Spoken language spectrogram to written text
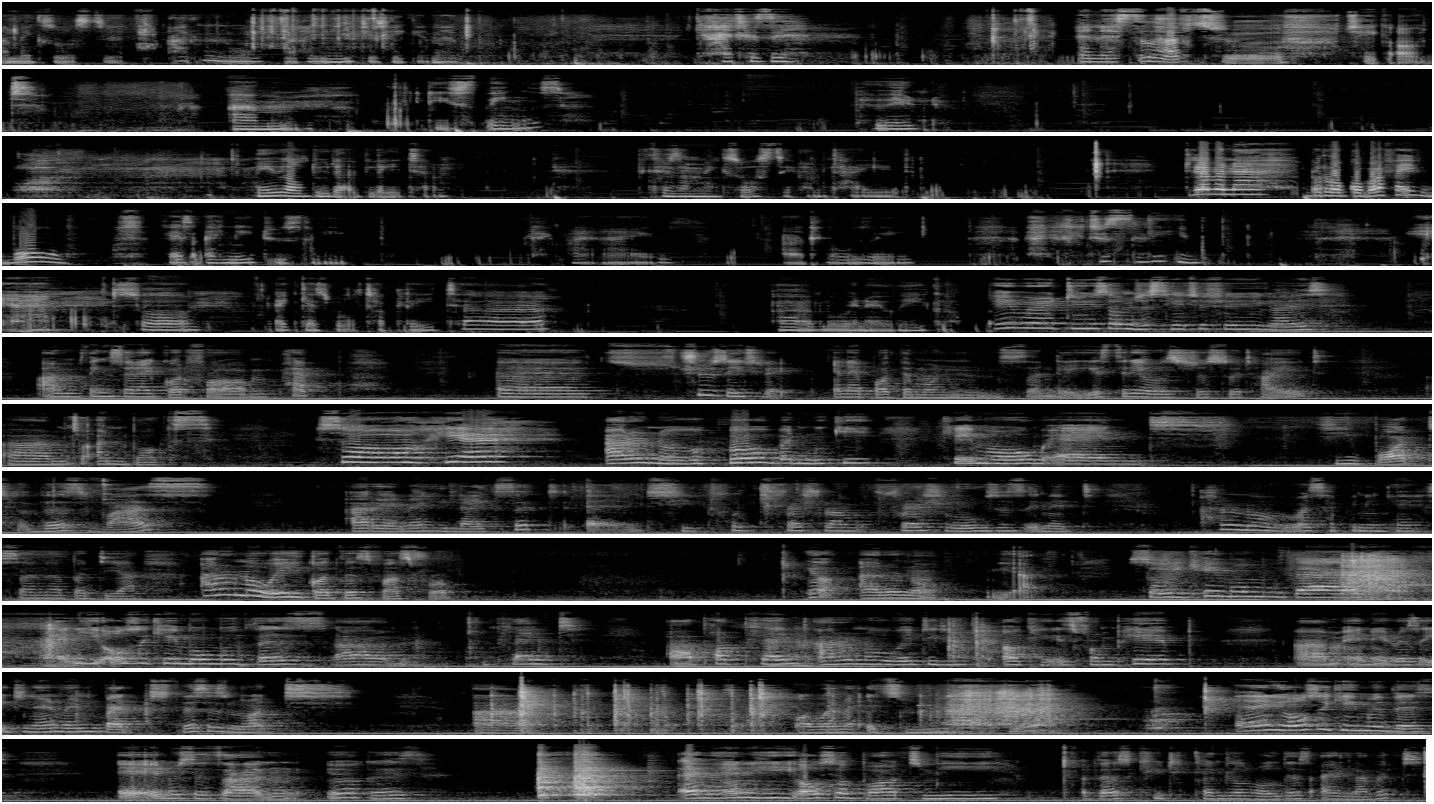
I'm exhausted. I don't know, but I need to take a nap. Is it? And I still have to check out um these things. Maybe I'll do that later because I'm exhausted. I'm tired. Boroko ba five bow guys i need to sleep. Like my eyes are closing. I need to sleep. Yeah so i guess we'll talk later. Um when i wake up. Hey do so i'm just here to show you guys um things that i got from pep. Uh tuesday today and i bought them on sunday. Yesterday i was just so tired um to unbox so yeah i don't know. But Mookie came home and he bought this vase. Arena he likes it and he put fresh fresh roses in it. I don't know what's happening here sana but yeah. I don't know where he got this vase from. Yeah i don't know. Yeah. So he came home with that and he also came home with this um plant uh, pot plant i don't know where did it okay it's from Pep um and it was 89 rand but this is not uh when it's loose And then he also came with this. Eh, Yo guys. And then he also bought me those cute candle holders. I love it.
